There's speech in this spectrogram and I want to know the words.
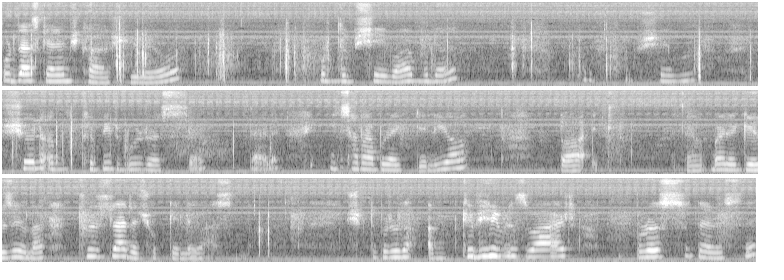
Burada askerlerimiz karşılıyor. Burada bir şey var. Bu ne? Şey var. Şöyle Anıtkabir burası. Böyle. İnsanlar buraya geliyor. Doğa etkili. Yani böyle geziyorlar. Turistler de çok geliyor aslında. Şimdi burada Anıtkabir'imiz var. Burası neresi?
